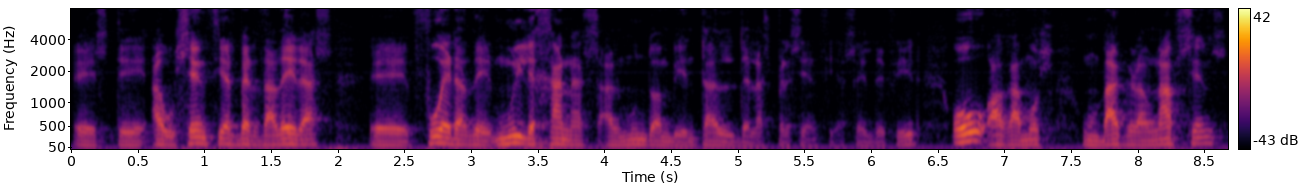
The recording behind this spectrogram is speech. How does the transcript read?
este, ausencias verdaderas eh, fuera de, muy lejanas al mundo ambiental de las presencias, es decir, o hagamos un background absence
